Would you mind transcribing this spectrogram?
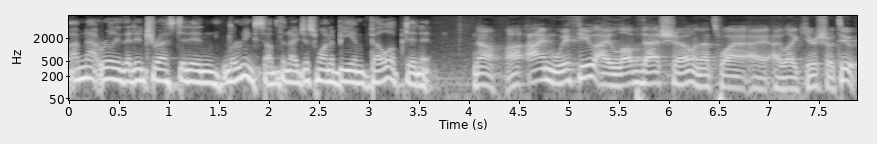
I'm not really that interested in learning something. I just want to be enveloped in it. No, I'm with you. I love that show, and that's why I, I like your show too.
